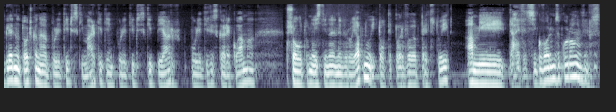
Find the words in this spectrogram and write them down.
гледна точка на политически маркетинг, политически пиар, политическа реклама. Шоуто наистина е невероятно и то те първа предстои. Ами, дайте да си говорим за коронавирус.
